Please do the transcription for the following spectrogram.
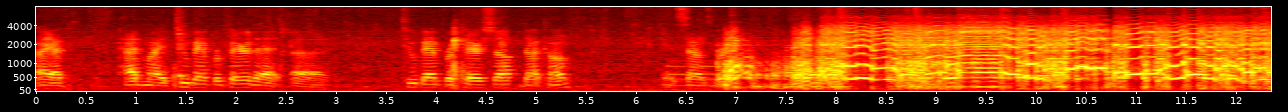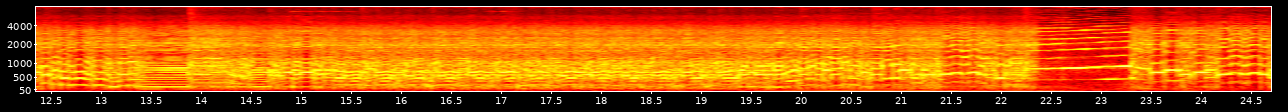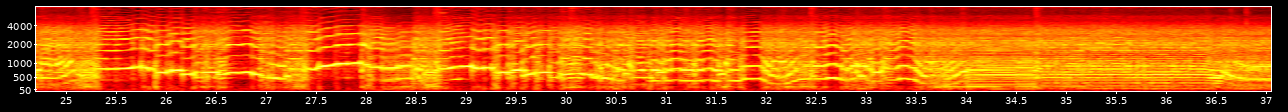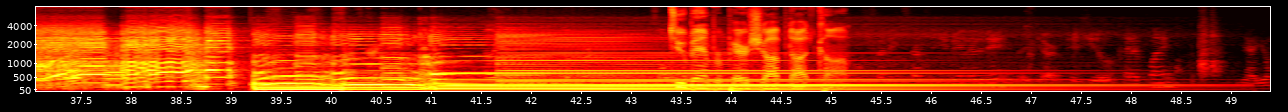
Hi, I've had my tube amp repaired at uh, tubeamprepairshop.com. And it sounds great. programrepairshop.com.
